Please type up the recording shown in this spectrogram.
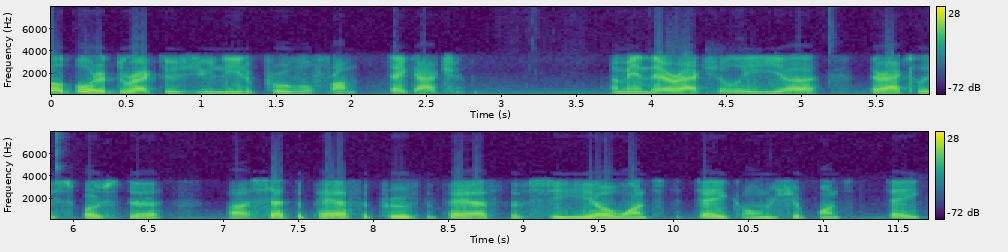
Well, board of directors, you need approval from take action. I mean, they're actually uh, they're actually supposed to uh, set the path, approve the path the CEO wants to take, ownership wants to take.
